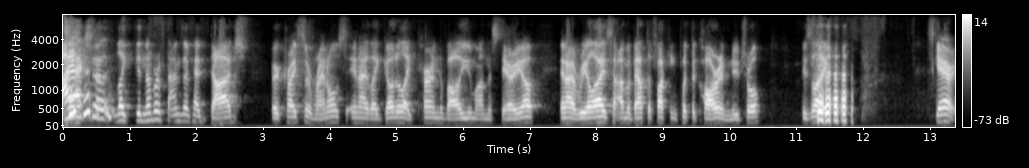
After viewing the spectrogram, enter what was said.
I actually like the number of times I've had Dodge or Chrysler rentals, and I like go to like turn the volume on the stereo, and I realize I'm about to fucking put the car in neutral. It's like scary.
